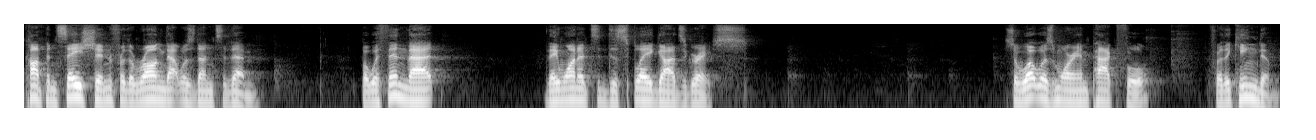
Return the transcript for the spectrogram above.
Compensation for the wrong that was done to them. But within that, they wanted to display God's grace. So, what was more impactful for the kingdom?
